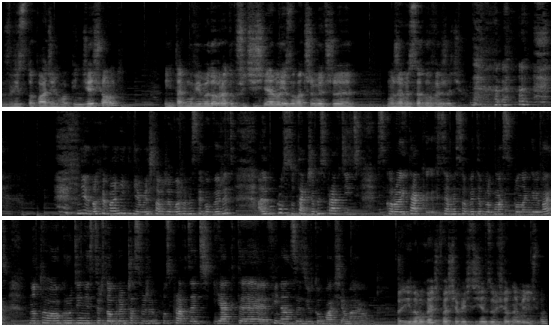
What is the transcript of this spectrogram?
w listopadzie chyba 50 i tak mówimy, dobra, to przyciśniemy i zobaczymy, czy możemy z tego wyżyć. Nie, no chyba nikt nie myślał, że możemy z tego wyżyć, ale po prostu tak, żeby sprawdzić, skoro i tak chcemy sobie te vlogmasy ponagrywać, no to grudzień jest też dobrym czasem, żeby posprawdzać, jak te finanse z YouTube'a się mają. Ile mówiłeś? 25 tysięcy wyświetleń mieliśmy?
